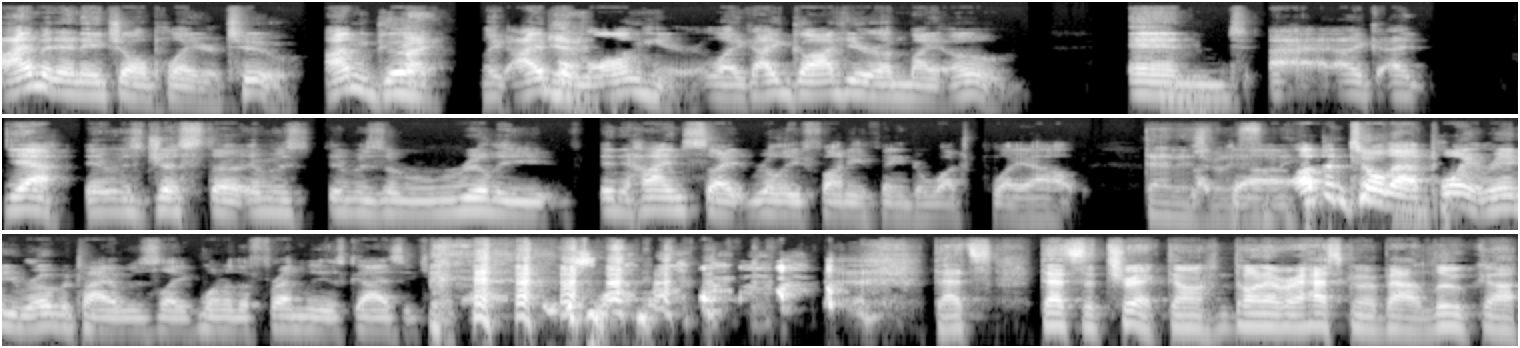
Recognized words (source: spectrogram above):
I'm an NHL player too. I'm good. Right. Like I Yeah. belong here. Like I got here on my own, and I, I, I yeah, it was just a, it was it was a really in hindsight really funny thing to watch play out. That is But, really uh, funny. up until that point, Randy Robitaille was like one of the friendliest guys that came out. That's that's the trick. Don't don't ever ask him about Luc. Uh,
